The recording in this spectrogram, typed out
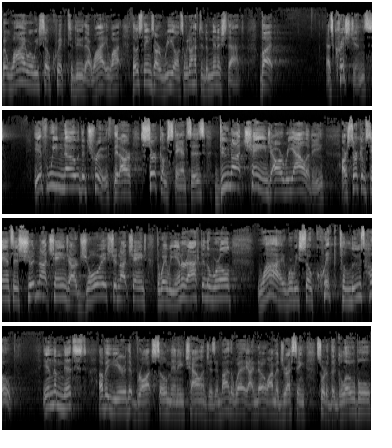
But why were we so quick to do that? Why, why? Those things are real, and so we don't have to diminish that. But as Christians, if we know the truth that our circumstances do not change our reality, our circumstances should not change our joy, should not change the way we interact in the world, why were we so quick to lose hope in the midst of a year that brought so many challenges? And by the way, I know I'm addressing sort of the global,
